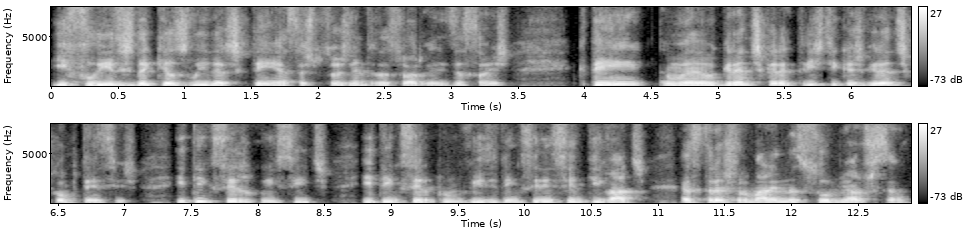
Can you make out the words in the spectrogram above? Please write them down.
e felizes daqueles líderes que têm essas pessoas dentro das suas organizações que têm uma, grandes características, grandes competências e têm que ser reconhecidos e têm que ser promovidos e têm que ser incentivados a se transformarem na sua melhor versão.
